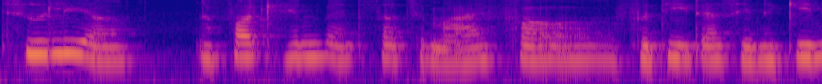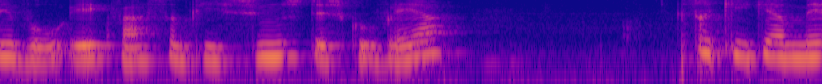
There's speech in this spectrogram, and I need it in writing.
Tidligere, når folk henvendte sig til mig, for, fordi deres energiniveau ikke var, som de synes det skulle være, så gik jeg med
